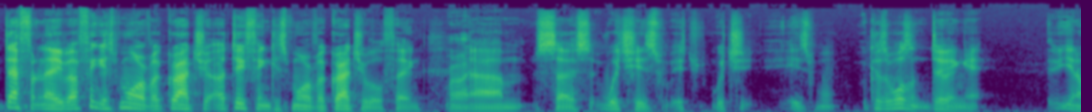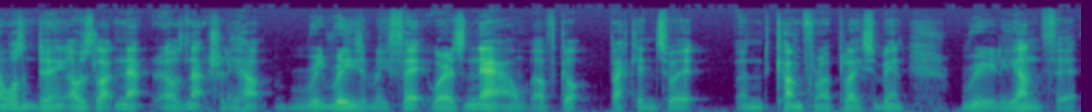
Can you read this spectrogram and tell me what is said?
definitely. But I think it's more of a gradual. I do think it's more of a gradual thing. Right. Um, so, which is which, which is because I wasn't doing it. You know, I wasn't doing. I was like, nat- I was naturally reasonably fit. Whereas now I've got back into it and come from a place of being really unfit.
